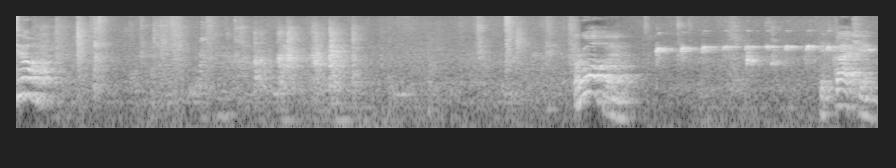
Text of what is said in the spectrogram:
все. Пробуем. Підкачуємо.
